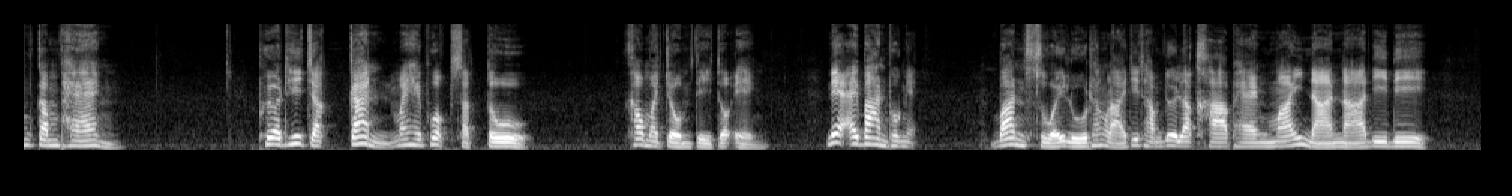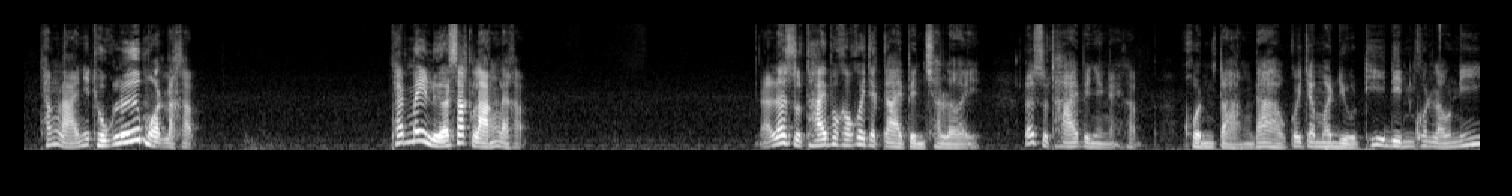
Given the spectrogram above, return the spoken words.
ำกำแพง เพื่อที่จะกั้นไม่ให้พวกศัตรูเข้ามาโจมตีตัวเอง เนี่ยไอ้บ้านพวกเนี้ยบ้านสวยหรูทั้งหลายที่ทำด้วยราคาแพงไม้หนาหนาดีๆ ทั้งหลายนี่ถูกลื้อหมดละครับแทบไม่เหลือสักหลังแหละครับ แล้วสุดท้ายพวกเขาก็จะกลายเป็นเฉลย แล้วสุดท้ายเป็นยังไงครับ คนต่างด้าวก็จะมาอยู่ที่ดินคนเหล่านี้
